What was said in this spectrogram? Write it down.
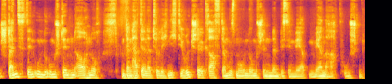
Stanzt den unter Umständen auch noch. Und dann hat er natürlich nicht die Rückstellkraft, da muss man unter Umständen dann ein bisschen mehr, mehr nachpusten.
